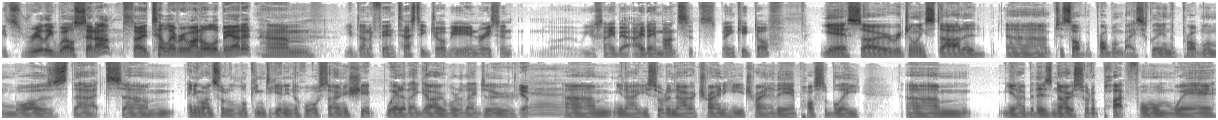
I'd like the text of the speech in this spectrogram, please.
it's really well set up. So tell everyone all about it. Um, you've done a fantastic job here in recent. You're saying about eighteen months. It's been kicked off. Yeah, so originally started uh, to solve a problem basically, and the problem was that um, anyone sort of looking to get into horse ownership, where do they go? What do they do? Yep. Yeah. Um, you know, you sort of know a trainer here, trainer there, possibly. Um, you know, but there's no sort of platform where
